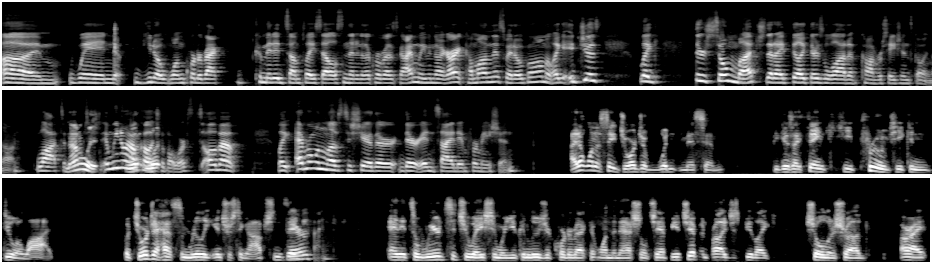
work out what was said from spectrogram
um when you know one quarterback committed someplace else and then another quarterback's like i'm leaving. They're like all right come on this way to oklahoma. Like it just like there's so much that i feel like there's a lot of conversations going on. Lots of not only and we know how what, college what, football works. It's all about like everyone loves to share their their inside information. I don't want to say georgia wouldn't miss him because i think he proved he can do a lot. But georgia has some really interesting options there They'd be fine and it's a weird situation where you can lose your quarterback that won the national championship and probably just be like shoulder shrug. All right,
